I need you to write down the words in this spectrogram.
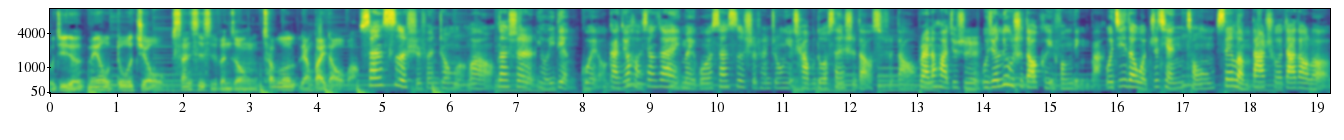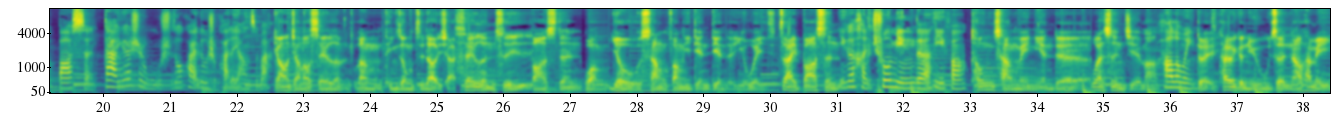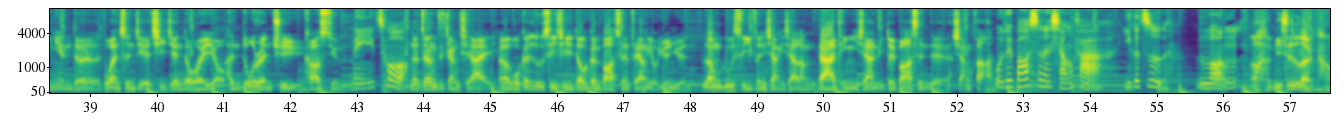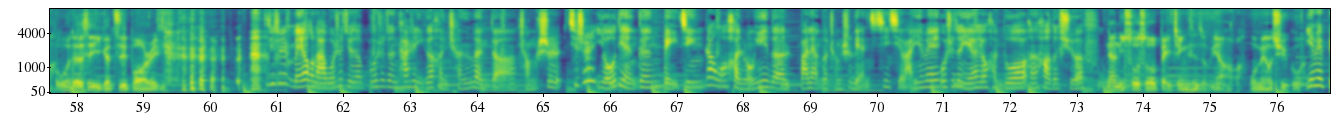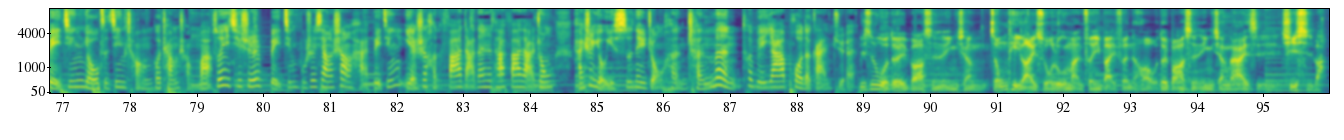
我记得没有多久，三四十分钟，差不多两百刀吧。三四十分钟了，哇，那是有一点贵哦。感觉好像在美国三四十分钟也差不多三十到四十刀，不然的话就是我觉得六十刀可以封顶吧。我记得我之前从 Salem 搭车搭到了 Boston，大约是五十多块、六十块的样子吧。刚刚讲到 Salem，让听众知道一下，Salem 是 Boston 往右上方一点点的一个位置。在 Boston 一个很出名的地方，通常每年的万圣节嘛，Halloween，对，它有一个女巫镇，然后它每年的万圣节期间都会有很多人去 costume，没错。那这样子讲起来，呃，我跟 Lucy 其实都跟 Boston 非常有渊源，让 Lucy 分享一下，让大家听一下你对 Boston 的想法。我对 Boston 的想法，一个字。冷哦，你是冷哦，我的是一个字 boring。其实没有啦，我是觉得波士顿它是一个很沉稳的城市，其实有点跟北京让我很容易的把两个城市联系起来，因为波士顿也有很多很好的学府。那你说说北京是怎么样哈？我没有去过，因为北京有紫禁城和长城嘛，所以其实北京不是像上海，北京也是很发达，但是它发达中还是有一丝那种很沉闷、特别压迫的感觉。其实我对 Boston 的印象。总体来说，如果满分一百分的话，我对巴神的印象大概是七十吧。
